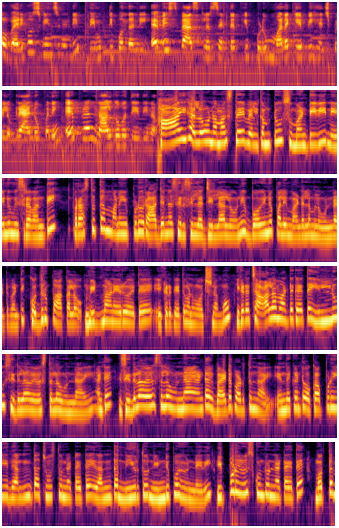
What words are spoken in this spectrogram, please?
ఇక వెరికోస్ వీన్స్ నుండి విముక్తి పొందండి. ఎవిస్ వాస్కులర్ సెంటర్ ఇప్పుడు మన KPHP లో గ్రాండ్ ఓపెనింగ్ ఏప్రిల్ నాలుగవ తేదీన. హాయ్ హలో నమస్తే వెల్కమ్ టు సుమన్ టీవీ నేను మిశ్రవంతి ప్రస్తుతం మనం ఇప్పుడు రాజన్న సిరిసిల్ల జిల్లాలోని బోయినపల్లి మండలంలో ఉన్నటువంటి కొద్రుపాకలో మిడ్ మానేరు అయితే ఇక్కడికైతే మనం వచ్చినాము. ఇక్కడ చాలా మట్టుకైతే ఇల్లు శిథిల వ్యవస్థలో ఉన్నాయి. అంటే శిథిల వ్యవస్థలో ఉన్నాయంటే అవి బయట పడుతున్నాయి. ఎందుకంటే ఒకప్పుడు ఇదంతా చూస్తున్నట్టయితే ఇదంతా నీరుతో నిండిపోయి ఉండేది. ఇప్పుడు చూసుకుంటున్నట్టయితే మొత్తం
